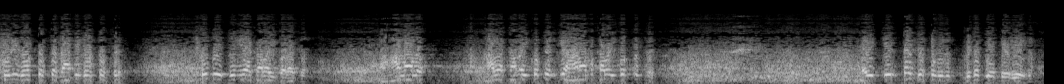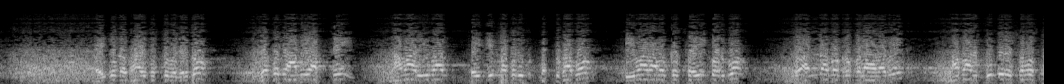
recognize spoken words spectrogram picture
ছুরি ধরতেছে গাঠি ধরতেছে শুধু দুনিয়া কামাই করার জন্য। হালাল হালাল কামাই করতেছে কি হারাম কামাই করতেছে এই চিন্তাই যত ভিতর দিয়ে বেরিয়ে গেছে এই জন্য ভাই সত্য বোঝে যখন আমি আপনি আমার ইমান এই জিম্মাদারি উঠাবো ইমান আমাকে সেই করব, তো আল্লাহ বকরবুল আলমী আমার ভিতরে সমস্ত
